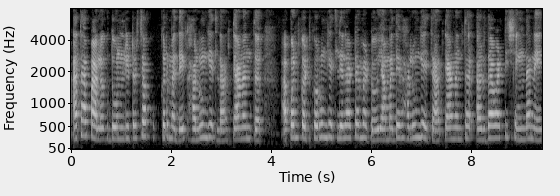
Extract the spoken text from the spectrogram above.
आता पालक दोन लिटरच्या कुकरमध्ये घालून घेतला. त्यानंतर आपण कट करून घेतलेला टोमॅटो यामध्ये घालून घ्यायचा. त्यानंतर अर्धा वाटी शेंगदाणे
